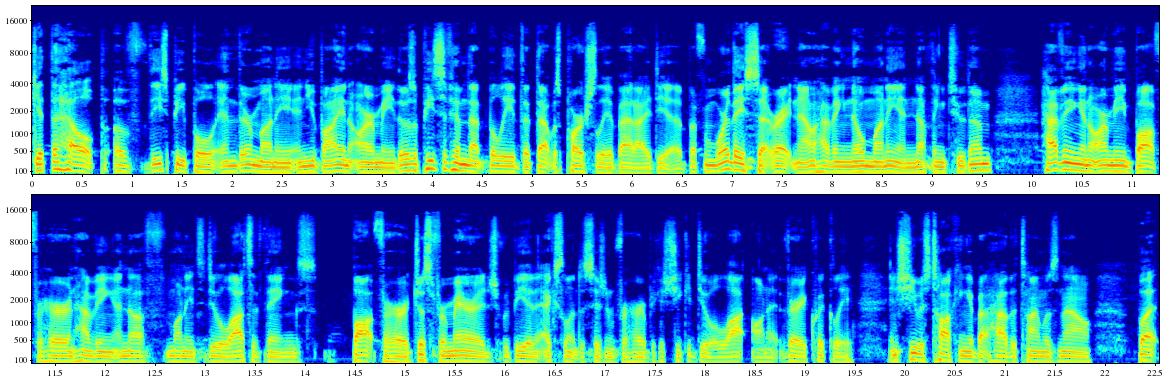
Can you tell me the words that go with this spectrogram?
get the help of these people and their money and you buy an army, there was a piece of him that believed that that was partially a bad idea. But from where they sit right now, having no money and nothing to them, having an army bought for her and having enough money to do lots of things bought for her just for marriage would be an excellent decision for her because she could do a lot on it very quickly. And she was talking about how the time was now. But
